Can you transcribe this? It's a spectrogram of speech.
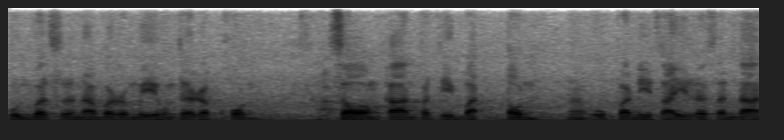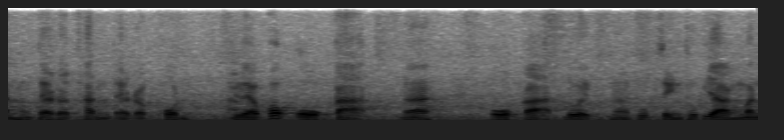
บุญวาสนาบารมีของแต่ละคนครับสองการปฏิบัติตนนะอุปนิสัยและสันดานของแต่ละท่านแต่ละคนครับแล้วก็โอกาสนะโอกาสด้วยนะทุกสิ่งทุกอย่างมัน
